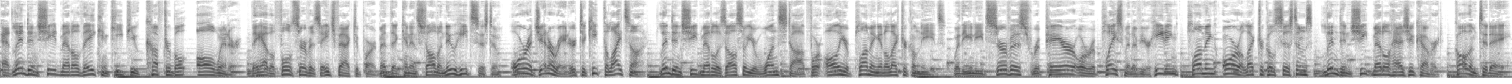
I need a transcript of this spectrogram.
At Lynden Sheet Metal, they can keep you comfortable all winter. They have a full service HVAC department that can install a new heat system or a generator to keep the lights on. Lynden Sheet Metal is also your one stop for all your plumbing and electrical needs. Whether you need service, repair, or replacement of your heating, plumbing, or electrical systems, Lynden Sheet Metal has you covered. Call them today.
